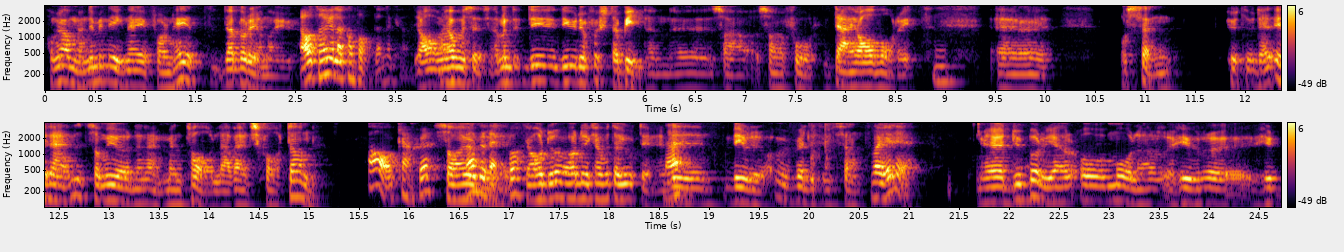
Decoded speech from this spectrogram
Om jag använder min egna erfarenhet, där börjar man ju. Ja, ta hela kompotten liksom. Ja, ja precis. Ja, men det, det är ju den första bilden eh, som, jag, som jag får där jag har varit. Eh, och sen ut- är det här som göra den här mentala världskartan. Ja, kanske. Som jag har inte tänkt på. Ja, du, ja, du kanske inte har gjort det. Nej. Vi, vi gjorde det. Väldigt intressant. Vad är det? Eh, Du börjar och målar hur, hur,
